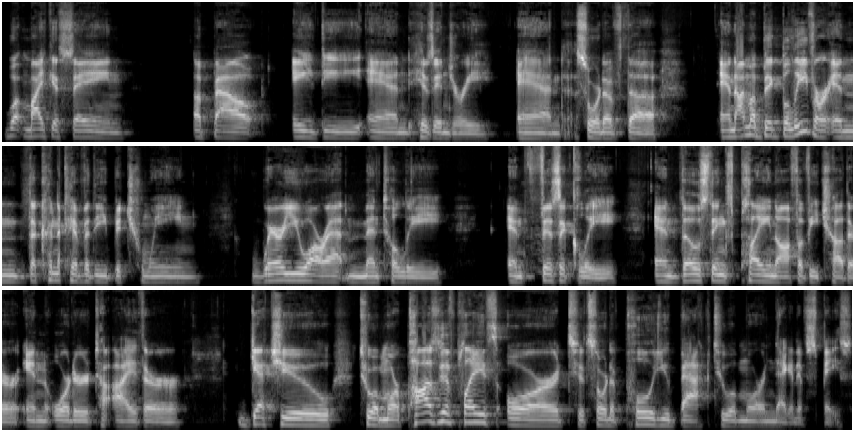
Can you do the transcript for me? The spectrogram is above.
what Mike is saying about AD and his injury and sort of the and I'm a big believer in the connectivity between where you are at mentally and physically and those things playing off of each other in order to either get you to a more positive place or to sort of pull you back to a more negative space.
